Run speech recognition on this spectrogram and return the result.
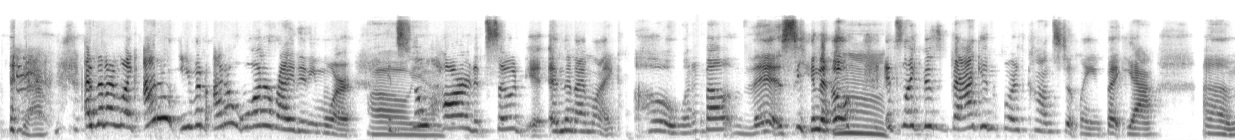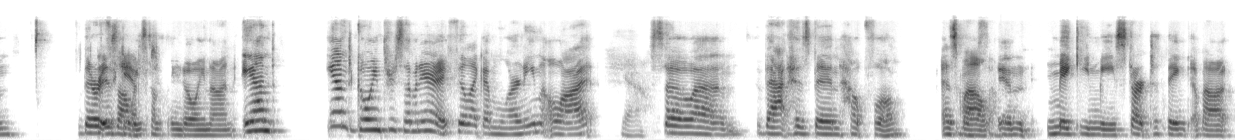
yeah and then i'm like i don't even i don't want to write anymore oh, it's so yeah. hard it's so and then i'm like oh what about this you know mm. it's like this back and forth constantly but yeah um there it's is always gift. something going on and and going through seminary i feel like i'm learning a lot yeah so um that has been helpful as well awesome. in making me start to think about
